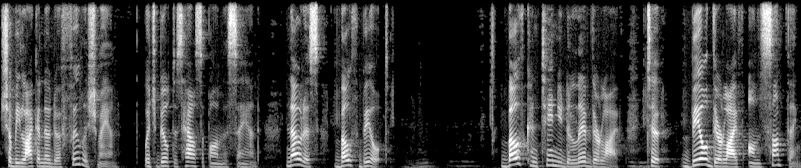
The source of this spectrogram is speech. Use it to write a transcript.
shall be likened unto a foolish man, which built his house upon the sand. Notice, both built. Both continued to live their life, to build their life on something.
